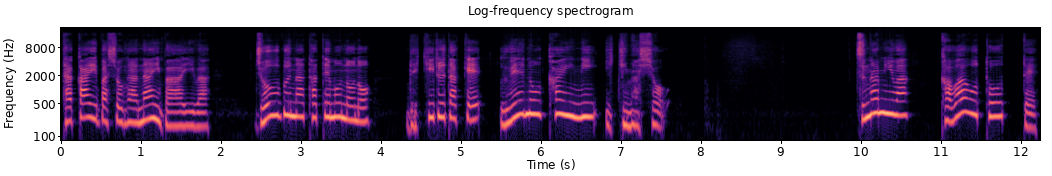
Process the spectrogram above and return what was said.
高い場所がない場合は丈夫な建物のできるだけ上の階に行きましょう。津波は川を通って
